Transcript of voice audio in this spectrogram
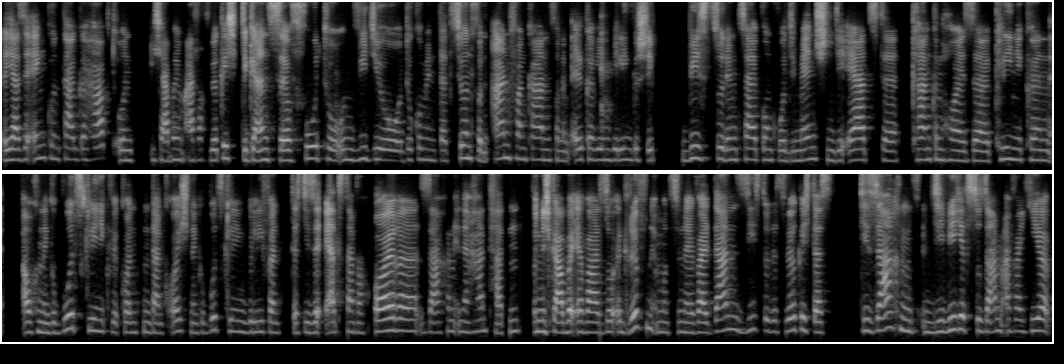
ja sehr eng Kontakt gehabt und ich habe ihm einfach wirklich die ganze Foto- und Videodokumentation von Anfang an von dem LKW in Berlin geschickt, bis zu dem Zeitpunkt, wo die Menschen, die Ärzte, Krankenhäuser, Kliniken, auch eine Geburtsklinik, wir konnten dank euch eine Geburtsklinik beliefern, dass diese Ärzte einfach eure Sachen in der Hand hatten. Und ich glaube, er war so ergriffen emotionell, weil dann siehst du das wirklich, dass die Sachen, die wir jetzt zusammen einfach hier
